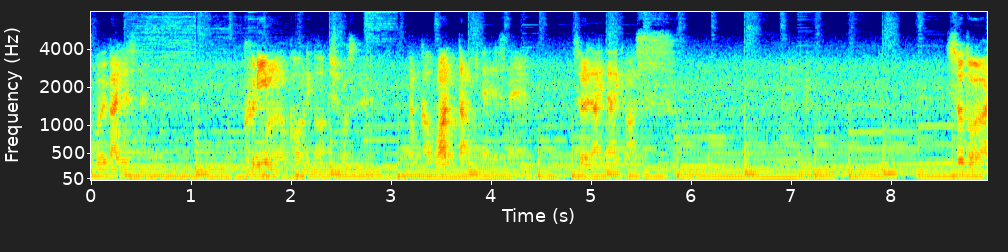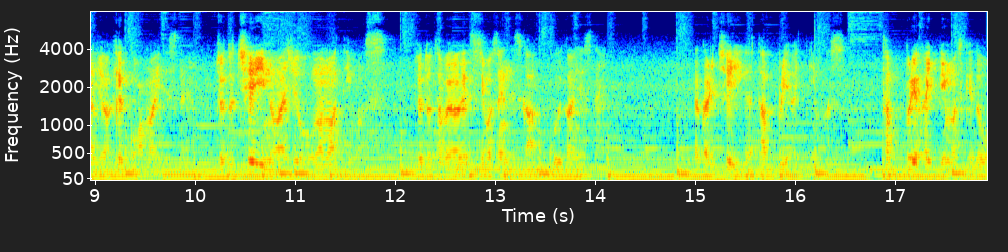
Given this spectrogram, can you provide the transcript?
こういう感じですね。クリームの香りがしますね。なんかワンタンみたいですね。それではいただきます。外の味は結構甘いですね。ちょっとチェリーの味を上回っています。ちょっと食べかけてすいませんですがこういう感じですね。中にチェリーがたっぷり入っています。たっぷり入っていますけど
